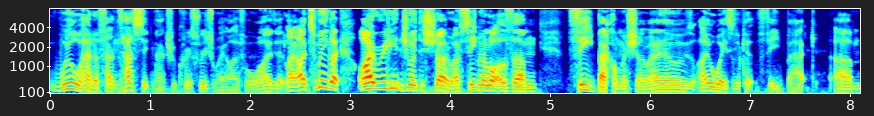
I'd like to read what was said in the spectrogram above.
Will had a fantastic match with Chris Ridgeway. I thought I did. Like to me, like I really enjoyed the show. I've seen a lot of um, feedback on the show, and I always, I always look at feedback. Um,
